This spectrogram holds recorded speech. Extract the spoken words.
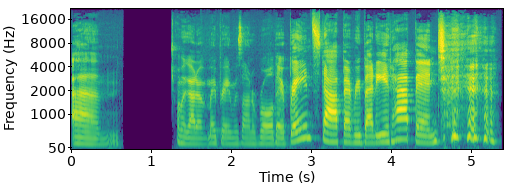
um oh my god, my brain was on a roll there. Brain stop everybody. It happened.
